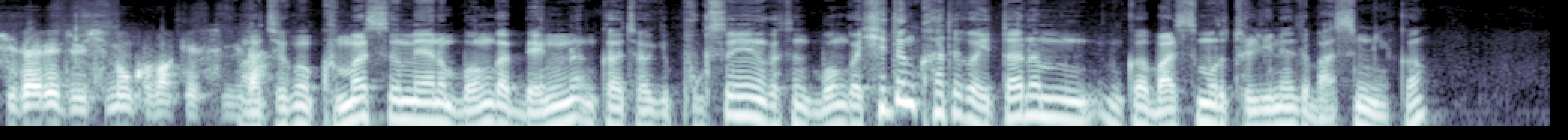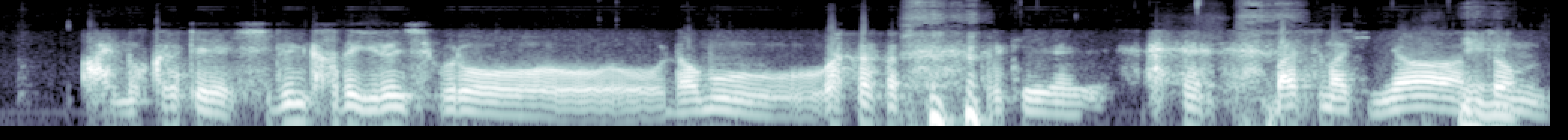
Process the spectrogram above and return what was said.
기다려 주시면 고맙겠습니다. 아, 지금 그 말씀에는 뭔가 맥락, 그러니까 저기 복선인 같은 뭔가 히든 카드가 있다는 그 말씀으로 들리는데 맞습니까? 아이 뭐 그렇게 히든 카드 이런 식으로 너무 그렇게 말씀하시면 네. 좀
